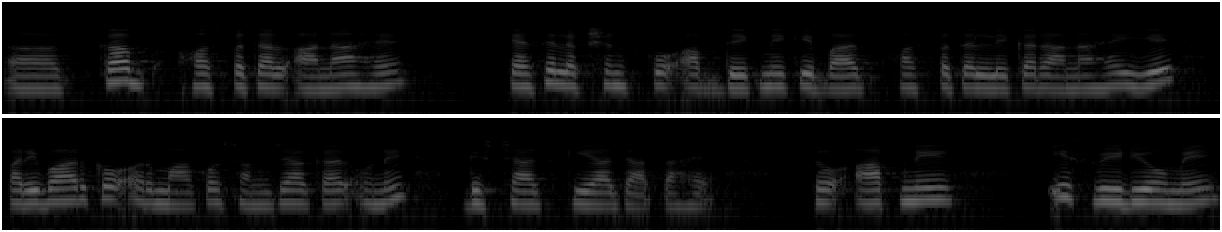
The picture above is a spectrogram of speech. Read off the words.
आ, कब हॉस्पिटल आना है कैसे लक्षण को आप देखने के बाद हॉस्पिटल लेकर आना है, ये परिवार को और माँ को समझा कर उन्हें डिस्चार्ज किया जाता है। तो आपने इस वीडियो में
